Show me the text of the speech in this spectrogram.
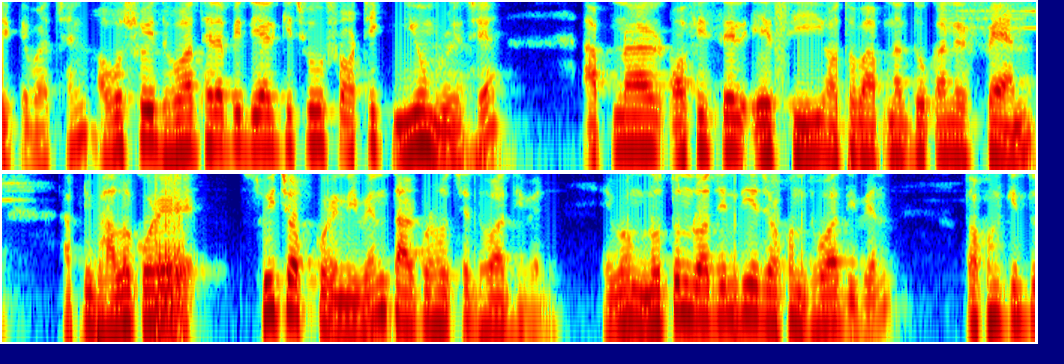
দেখতে পাচ্ছেন। অবশ্যই ধোয়া থেরাপি দেওয়ার কিছু সঠিক নিয়ম রয়েছে। আপনার অফিসের এসি অথবা আপনার দোকানের ফ্যান আপনি ভালো করে সুইচ অফ করে নেবেন, তারপর হচ্ছে ধোয়া দিবেন। এবং নতুন রজিন দিয়ে যখন ধোয়া দিবেন, তখন কিন্তু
